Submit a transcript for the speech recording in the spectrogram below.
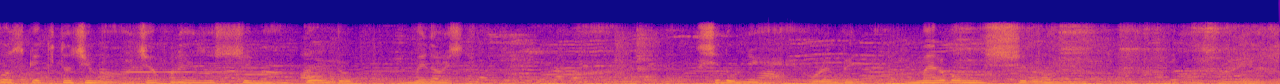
コスケ北島ジャパニーズスイマーゴールドメダリストシドニーオリンピックメルボンシドニーオーストラリアで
